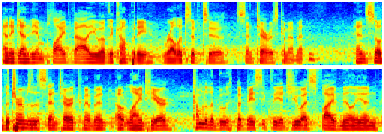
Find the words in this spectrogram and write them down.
And again, the implied value of the company relative to Centerra's commitment. And so the terms of the Centerra commitment outlined here, come to the booth, but basically it's US 5 million,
